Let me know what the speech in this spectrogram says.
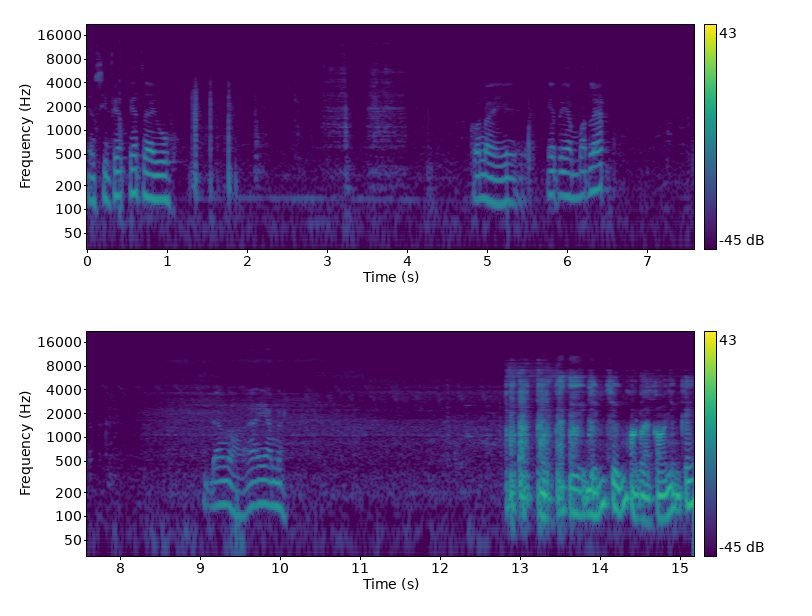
Em xin phép test dây ô. Con này FM bắt led đang ở AM này. Biến chứng hoặc là có những cái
